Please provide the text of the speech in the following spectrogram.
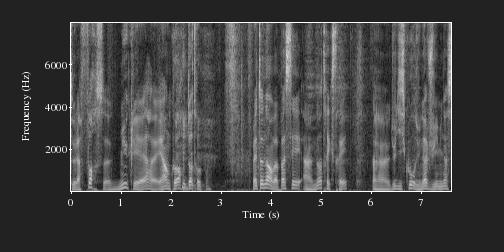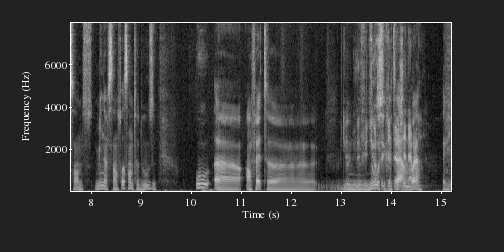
de la force nucléaire et encore d'autres points. Maintenant, on va passer à un autre extrait euh, du discours du 9 juillet 1900 1972 où, euh, en fait, euh, Le- le futur nouveau secrétaire général. voilà,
